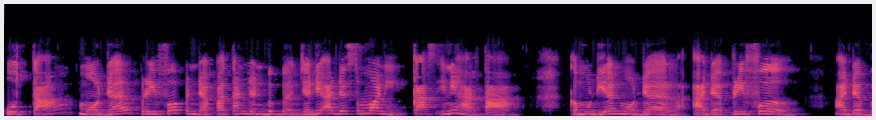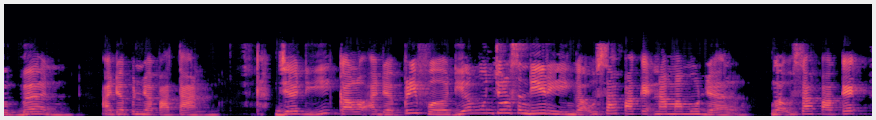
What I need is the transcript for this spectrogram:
utang, modal, prive, pendapatan, dan beban. Jadi ada semua nih. Kas ini harta. Kemudian modal, ada prive, ada beban, ada pendapatan. Jadi kalau ada prive, dia muncul sendiri, nggak usah pakai nama modal. Nggak usah pakai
